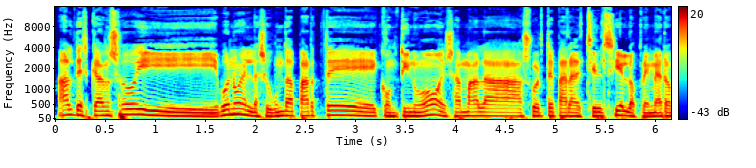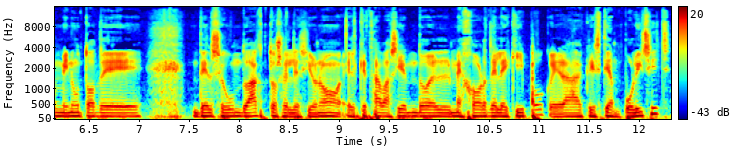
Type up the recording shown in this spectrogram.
al descanso y bueno, en la segunda parte continuó esa mala suerte para el Chelsea en los primeros minutos de, del segundo acto se lesionó el que estaba siendo el mejor del equipo, que era Christian Pulisic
